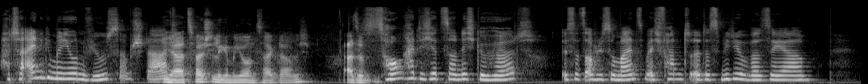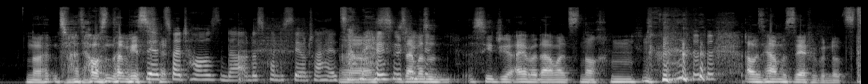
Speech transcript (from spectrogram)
hatte einige Millionen Views am Start. Ja, zweistellige Millionenzahl, glaube ich. Also, Song hatte ich jetzt noch nicht gehört. Ist jetzt auch nicht so meins, aber ich fand, äh, das Video war sehr, 2000er mäßig. sehr 2000er und das fand ich sehr unterhaltsam. Ja, ich sag mal so, CGI war damals noch, hm. aber sie haben es sehr viel benutzt.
